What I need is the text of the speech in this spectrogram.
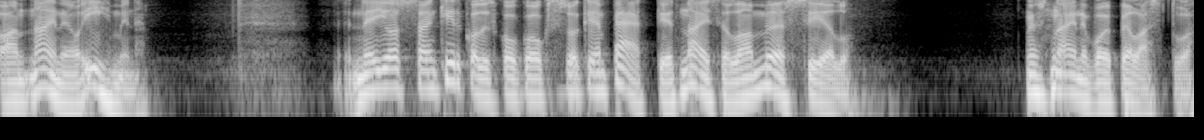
vaan nainen on ihminen. Ne jossain kirkolliskokouksessa oikein päätti, että naisella on myös sielu. Myös nainen voi pelastua.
